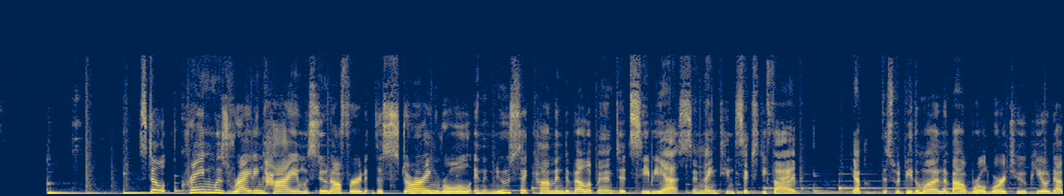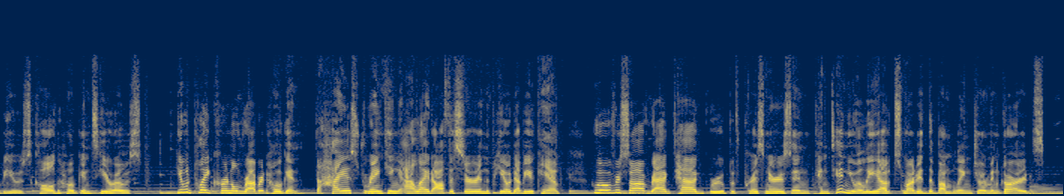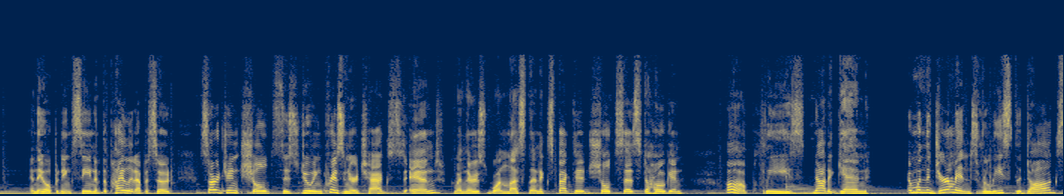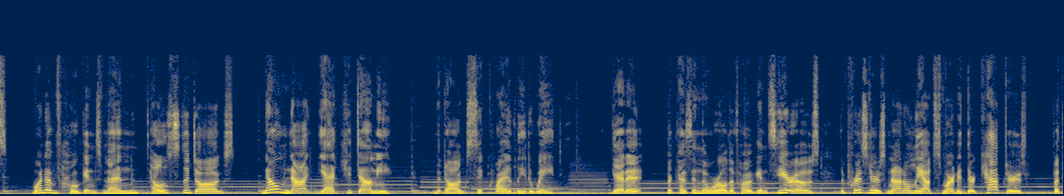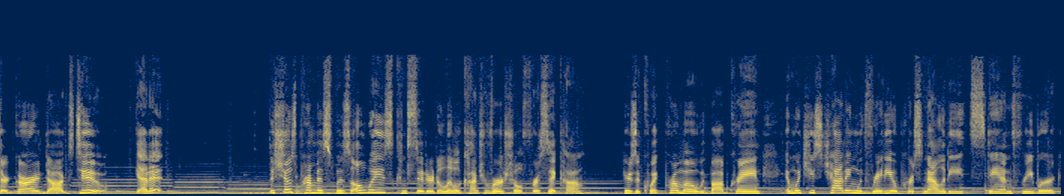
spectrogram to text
Still, Crane was riding high and was soon offered the starring role in a new sitcom in development at CBS in 1965. Yep, this would be the one about World War II POWs called Hogan's Heroes. He would play Colonel Robert Hogan, the highest ranking Allied officer in the POW camp, who oversaw a ragtag group of prisoners and continually outsmarted the bumbling German guards. In the opening scene of the pilot episode, Sergeant Schultz is doing prisoner checks, and when there's one less than expected, Schultz says to Hogan, Oh, please, not again. And when the Germans release the dogs, one of Hogan's men tells the dogs, no, not yet, you dummy. the dogs sit quietly to wait. Get it? Because in the world of Hogan's Heroes, the prisoners not only outsmarted their captors, but their guard dogs too. Get it? The show's premise was always considered a little controversial for a sitcom. Here's a quick promo with Bob Crane, in which he's chatting with radio personality Stan Freberg.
